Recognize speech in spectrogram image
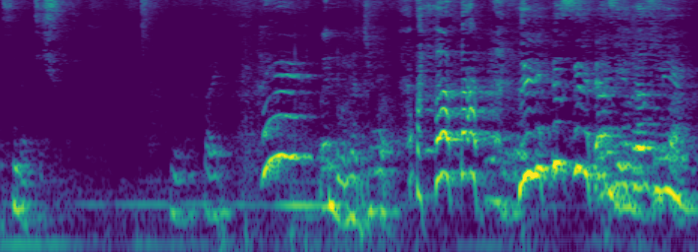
Sina tissue. Fine. Wewe ndio unajua. Really serious? You just leave.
